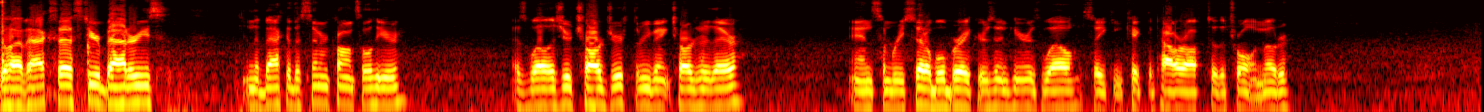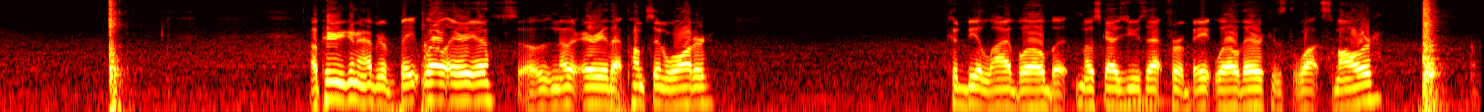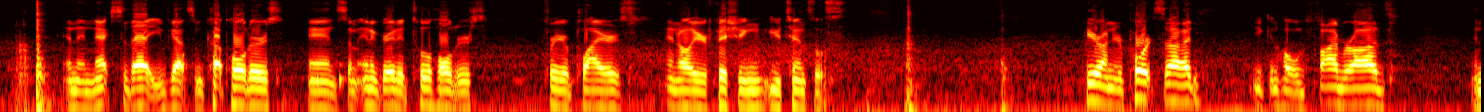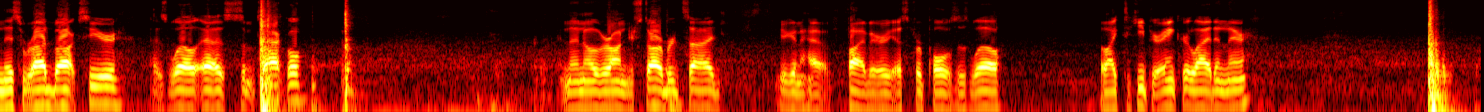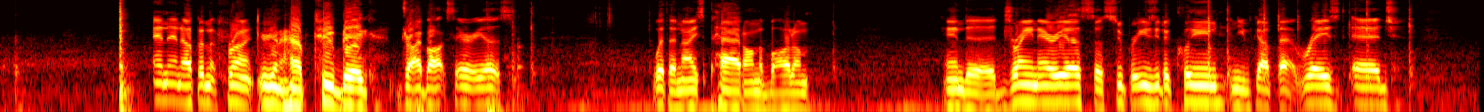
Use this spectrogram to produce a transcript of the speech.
You'll have access to your batteries in the back of the center console here as well as your charger, three bank charger there, and some resettable breakers in here as well so you can kick the power off to the trolling motor. Up here you're going to have your bait well area, so another area that pumps in water. Could be a live well, but most guys use that for a bait well there because it's a lot smaller. And then next to that you've got some cup holders and some integrated tool holders for your pliers and all your fishing utensils. Here on your port side, you can hold five rods in this rod box here, as well as some tackle. And then over on your starboard side, you're gonna have five areas for poles as well. I like to keep your anchor light in there. And then up in the front, you're gonna have two big dry box areas with a nice pad on the bottom and a drain area so super easy to clean. And you've got that raised edge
